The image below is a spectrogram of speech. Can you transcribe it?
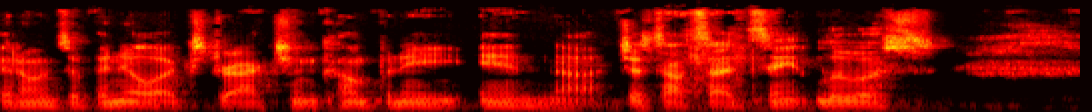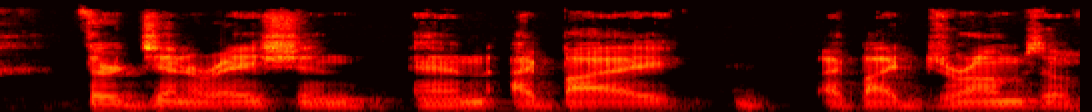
that owns a vanilla extraction company in uh, just outside St. Louis, third generation, and I buy I buy drums of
